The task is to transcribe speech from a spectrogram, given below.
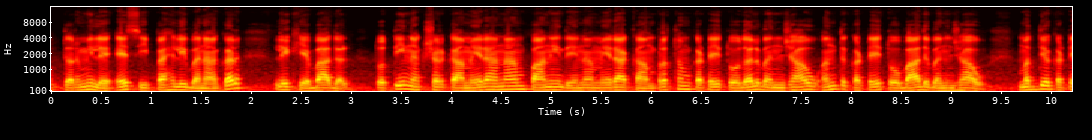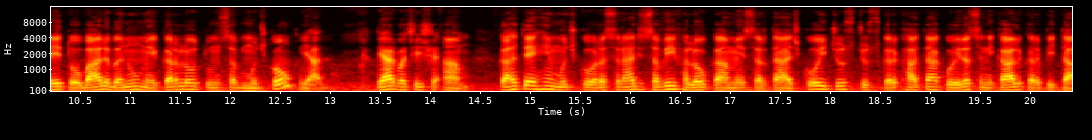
ઉત્તર મિલે એસી પહેલી બનાકર लिखिए बादल तो तीन अक्षर का मेरा नाम पानी देना मेरा काम प्रथम कटे तो दल बन जाऊ अंत कटे तो बाद बन जाऊँ मध्य कटे तो बाल बनूँ मैं कर लो तुम सब मुझको याद त्यार પછી છે આમ. कहते हैं मुझको रसराज सभी फलों का मैं सरताज कोई चुस चुस कर खाता कोई रस निकाल कर पीता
